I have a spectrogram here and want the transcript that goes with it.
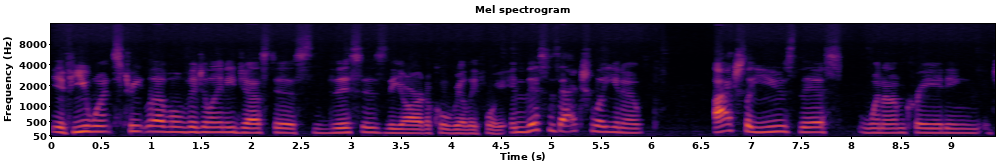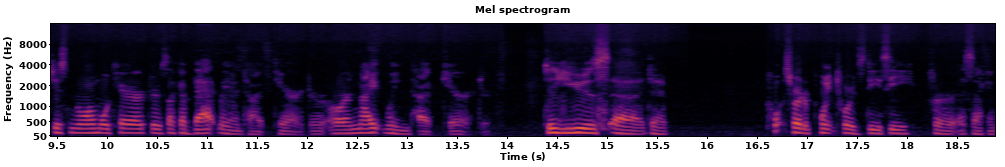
if you want street level vigilante justice, this is the article really for you. And this is actually, you know, I actually use this when I'm creating just normal characters like a Batman type character or a Nightwing type character to use uh, to po- sort of point towards DC for a second.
